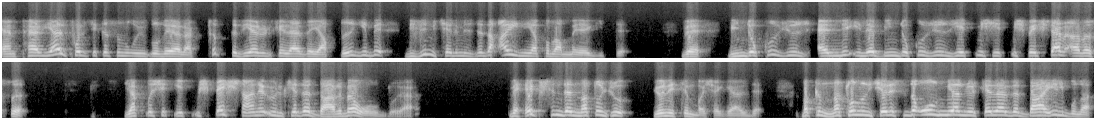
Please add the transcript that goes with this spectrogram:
emperyal politikasını uygulayarak tıpkı diğer ülkelerde yaptığı gibi bizim içerimizde de aynı yapılanmaya gitti. Ve 1950 ile 1970-75'ler arası yaklaşık 75 tane ülkede darbe oldu ya. Ve hepsinde NATO'cu yönetim başa geldi. Bakın NATO'nun içerisinde olmayan ülkeler de dahil buna.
